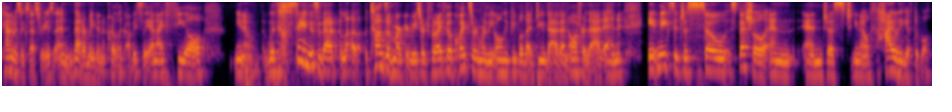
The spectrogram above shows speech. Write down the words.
cannabis accessories and that are made in acrylic, obviously. And I feel you know, with saying this without tons of market research, but I feel quite certain we're the only people that do that and offer that, and it makes it just so special and and just you know highly giftable.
